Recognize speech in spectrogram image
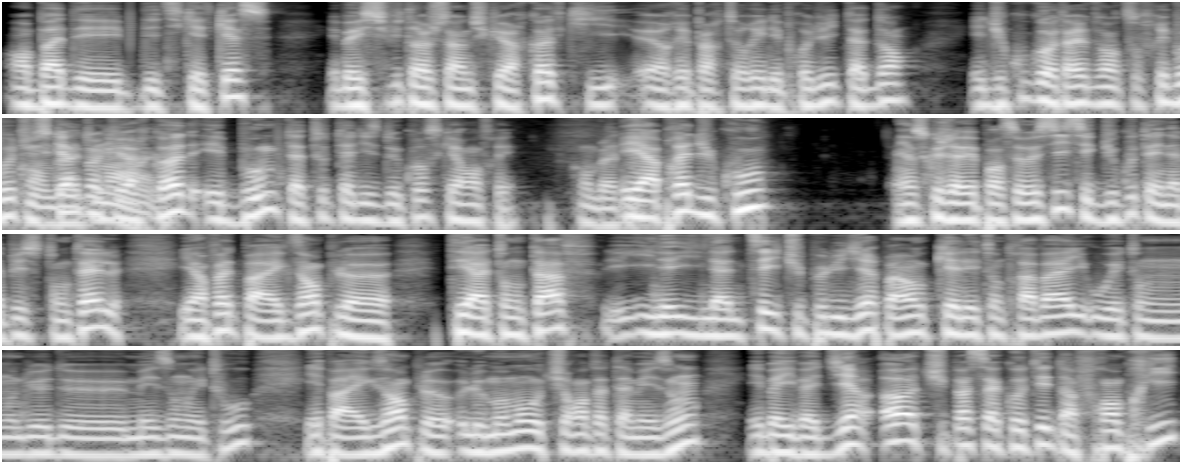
en bas des, des tickets de caisse. Et ben il suffit de rajouter un QR code qui répertorie les produits que tu as dedans. Et du coup, quand tu arrives devant ton frigo, tu scannes ton QR code et boum, tu as toute ta liste de courses qui est rentrée. Et après, du coup, et ce que j'avais pensé aussi, c'est que du coup, tu as une appli sur ton tel. Et en fait, par exemple, tu es à ton taf. Il, il a, tu tu peux lui dire, par exemple, quel est ton travail, où est ton lieu de maison et tout. Et par exemple, le moment où tu rentres à ta maison, et ben, il va te dire Oh, tu passes à côté d'un franc prix,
